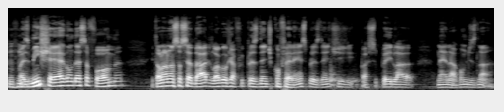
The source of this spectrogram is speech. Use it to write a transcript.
Uhum. Mas me enxergam dessa forma. Então, lá na sociedade, logo eu já fui presidente de conferência, presidente de, participei lá, né, na, vamos dizer, na,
